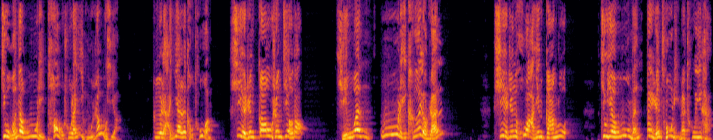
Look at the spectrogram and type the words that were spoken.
就闻到屋里透出来一股肉香。哥俩咽了口唾沫，谢珍高声叫道：“请问屋里可有人？”谢珍话音刚落，就见屋门被人从里面推开，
